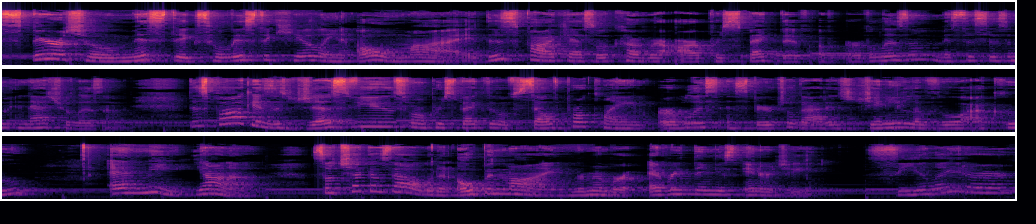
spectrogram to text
spiritual, mystics, holistic healing. Oh my. This podcast will cover our perspective of herbalism, mysticism, and naturalism. This podcast is just views from a perspective of self proclaimed herbalist and spiritual goddess Jenny Laville Aku and me, Yana. So check us out with an open mind. Remember, everything is energy. See you later.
